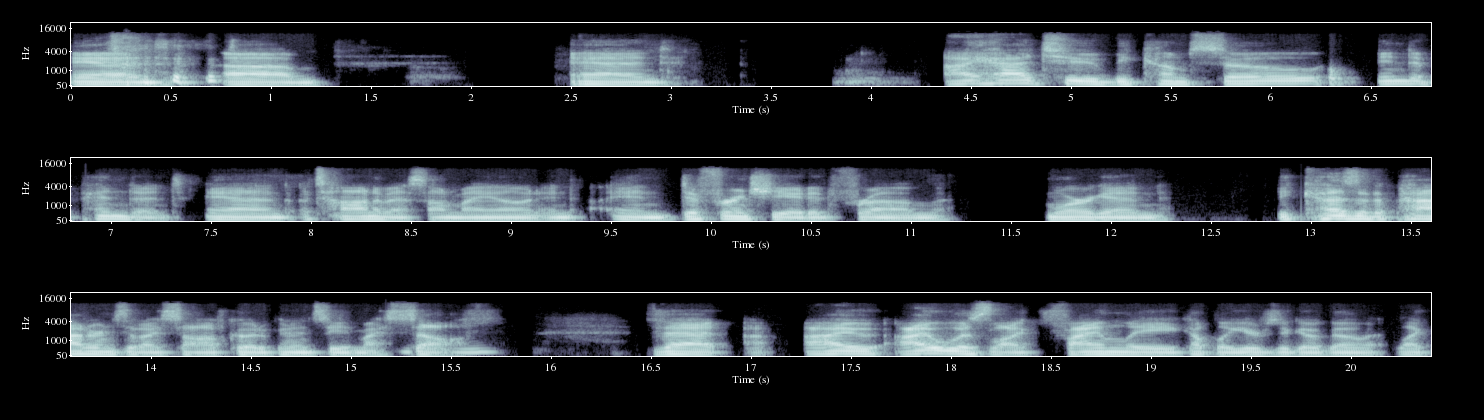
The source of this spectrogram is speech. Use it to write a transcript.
and um and I had to become so independent and autonomous on my own and and differentiated from Morgan because of the patterns that I saw of codependency in myself. Mm-hmm that I I was like finally a couple of years ago going like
